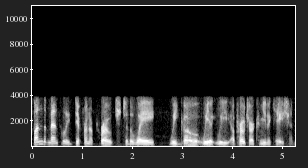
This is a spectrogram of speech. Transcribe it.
fundamentally different approach to the way we go we we approach our communication.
